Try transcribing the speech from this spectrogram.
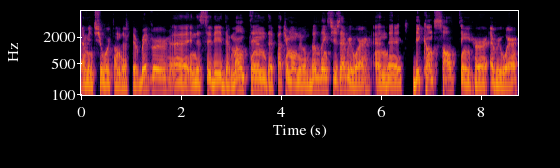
I mean, she worked on the, the river uh, in the city, the mountain, the patrimonial buildings. She's everywhere, and uh, they consulting her everywhere.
